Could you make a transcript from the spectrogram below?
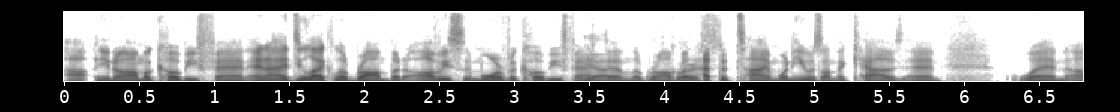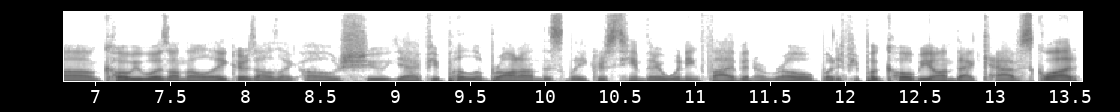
I, you know, I'm a Kobe fan, and I do like LeBron, but obviously more of a Kobe fan Yeah, than LeBron. But at the time when he was on the Cavs and when um, Kobe was on the Lakers, I was like, oh shoot, yeah. If you put LeBron on this Lakers team, they're winning five in a row. But if you put Kobe on that Cavs squad,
